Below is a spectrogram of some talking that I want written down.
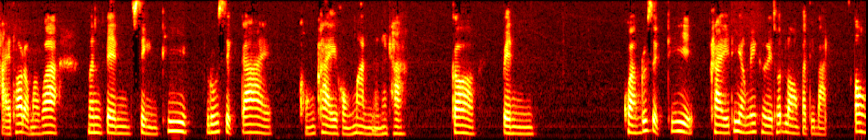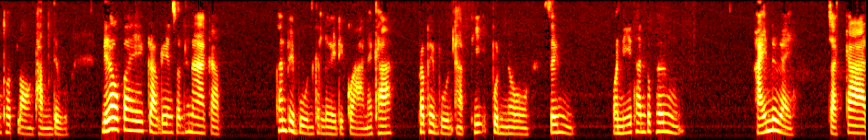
ถ่ายทอดออกมาว่า มันเป็นสิ่งที่รู้สึกได้ของใครของมันนะคะ ก็เป็นความรู้สึกที่ใครที่ยังไม่เคยทดลองปฏิบัติ ต้องทดลองทำดู เดี๋ยวเราไปกลับเรียนสนทนากับท่านไพบูลกันเลยดีกว่านะคะ พระไพบูลอภิปุณโน ซึ่งวันนี้ท่านก็เพิ่งหายเหนื่อยจากการ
